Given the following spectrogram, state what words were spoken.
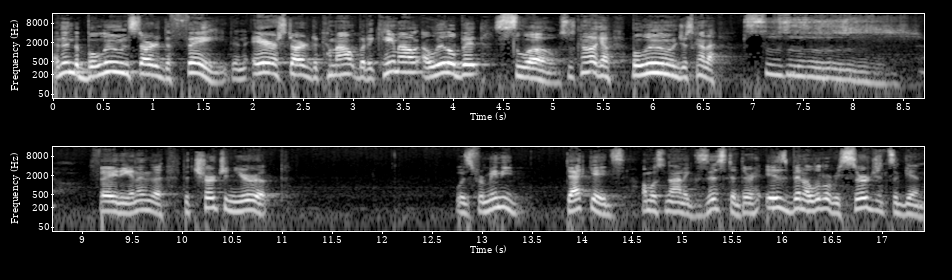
And then the balloon started to fade and air started to come out, but it came out a little bit slow. So it's kind of like a balloon just kind of fading. And then the, the church in Europe was for many decades almost non existent. There has been a little resurgence again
